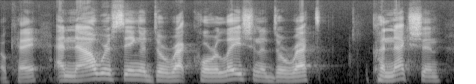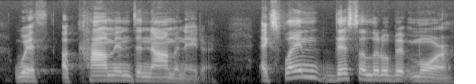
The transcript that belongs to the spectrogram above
okay? And now we're seeing a direct correlation, a direct connection with a common denominator. Explain this a little bit more,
